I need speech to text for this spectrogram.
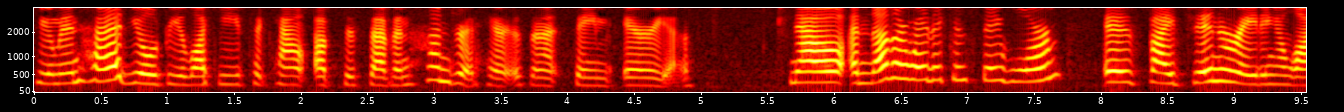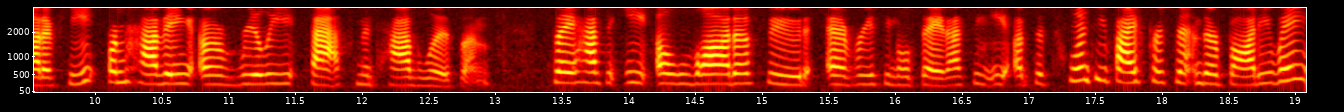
human head, you'll be lucky to count up to 700 hairs in that same area. Now, another way they can stay warm is by generating a lot of heat from having a really fast metabolism. So they have to eat a lot of food every single day. They have to eat up to 25% of their body weight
